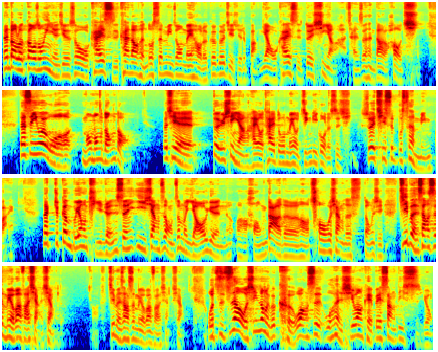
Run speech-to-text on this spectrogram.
但到了高中一年级的时候，我开始看到很多生命中美好的哥哥姐姐的榜样，我开始对信仰产生很大的好奇。但是因为我懵懵懂懂，而且对于信仰还有太多没有经历过的事情，所以其实不是很明白。那就更不用提人生意象这种这么遥远啊宏大的哈抽象的东西，基本上是没有办法想象的啊，基本上是没有办法想象。我只知道我心中有个渴望，是我很希望可以被上帝使用。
